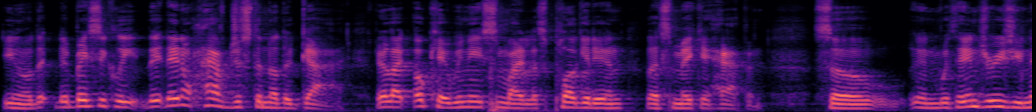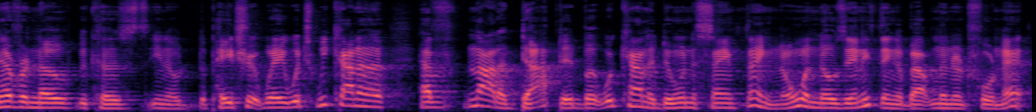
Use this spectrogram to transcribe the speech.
You know, they, are basically they, they don't have just another guy. They're like, okay, we need somebody. Let's plug it in. Let's make it happen. So, and with injuries, you never know because you know the Patriot way, which we kind of have not adopted, but we're kind of doing the same thing. No one knows anything about Leonard Fournette.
